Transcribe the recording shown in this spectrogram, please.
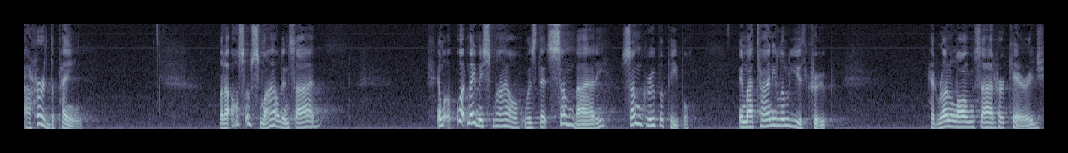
I, I heard the pain but I also smiled inside. And what made me smile was that somebody, some group of people in my tiny little youth group had run alongside her carriage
